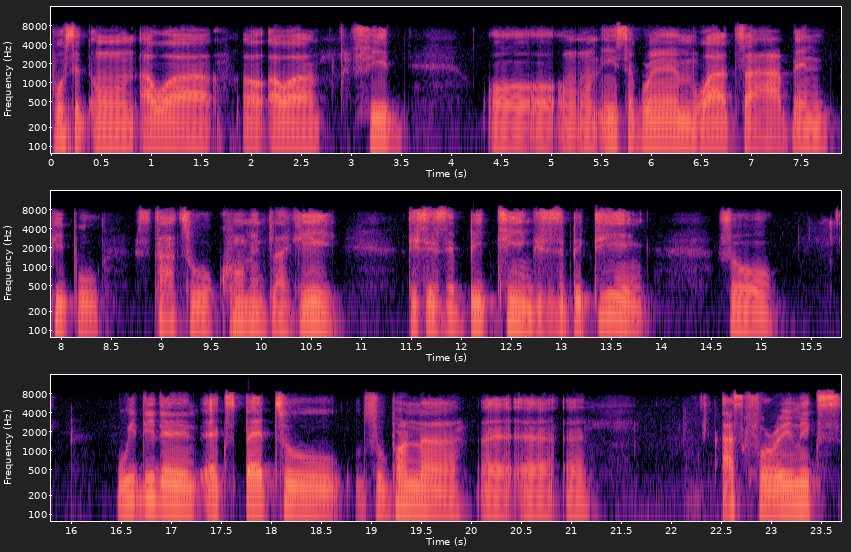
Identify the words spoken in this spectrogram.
posted on our our, our feed or, or, on Instagram, WhatsApp, and people start to comment like, "Hey, this is a big thing. This is a big thing." So we didn't expect to to Burna uh, uh, uh, ask for remix,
